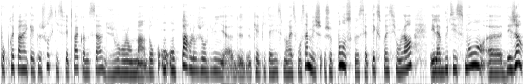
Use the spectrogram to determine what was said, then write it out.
pour préparer quelque chose qui ne se fait pas comme ça du jour au lendemain. Donc on, parle aujourd'hui euh, de, capitalisme responsable, mais je, pense que cette expression-là est l'aboutissement euh, déjà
